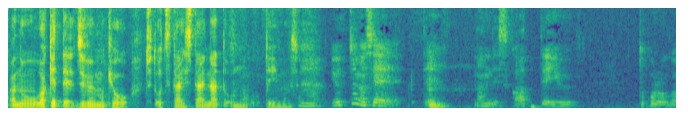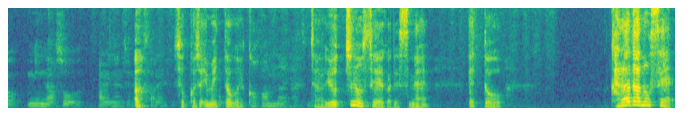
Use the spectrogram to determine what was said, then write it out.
あの分けて自分も今日ちょっとお伝えしたいなと思っています。そ。の4つの性ってうん、何ですかっていうところがみんなそうあれなんじゃないですかね。そっかじゃあ今言った方がいいか。わ。かんないじゃあ4つの性がですねえっと体の性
